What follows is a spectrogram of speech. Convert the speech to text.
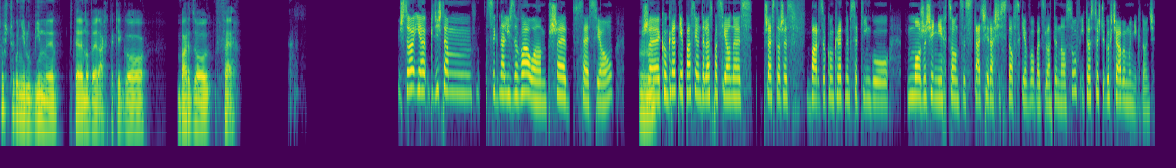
coś, czego nie lubimy w telenowelach, takiego bardzo fe? Wiesz co, ja gdzieś tam sygnalizowałam przed sesją, mhm. że konkretnie Passion de las Passiones, przez to, że jest w bardzo konkretnym settingu, może się niechcący stać rasistowskie wobec latynosów i to jest coś, czego chciałabym uniknąć.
